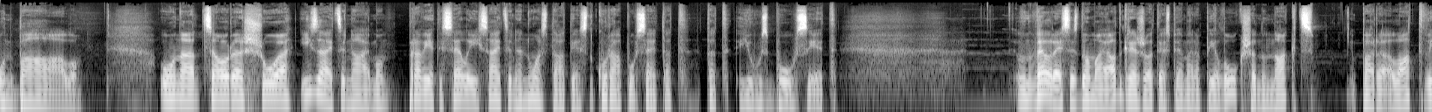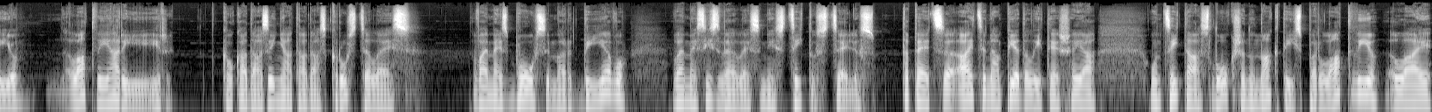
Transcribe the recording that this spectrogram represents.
un bālu. Un caur šo izaicinājumu pravietis Elīs aicina nostāties, kurā pusē tad, tad jūs būsiet. Un vēlreiz es domāju, atgriežoties, piemēram, pie lūkšanu nakts par Latviju, Latvija arī ir kaut kādā ziņā tādās krustcelēs, vai mēs būsim ar Dievu, vai mēs izvēlēsimies citus ceļus. Tāpēc aicinām piedalīties šajā un citās lūkšanu naktīs par Latviju, lai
